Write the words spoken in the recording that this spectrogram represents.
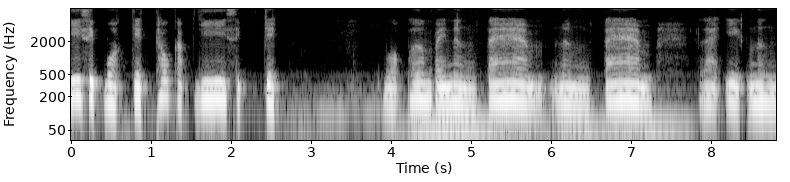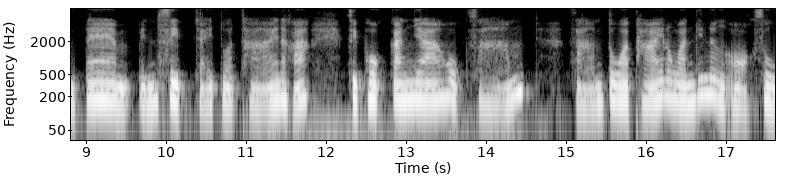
20 บวก 7 เท่ากับ 27 บวกเพิ่มไป 1 แต้ม 1 แต้ม และอีก 1 แต้มเป็น 10 ใช้ตัวท้ายนะคะ 16 กันยา 63สามตัวท้ายรางวัลที่หนึ่งออกศู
